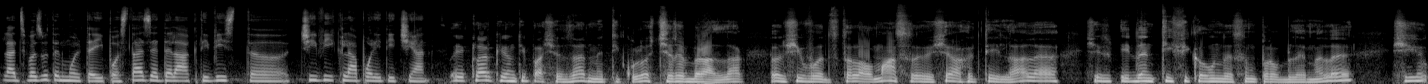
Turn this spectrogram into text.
L-ați văzut în multe ipostaze, de la activist uh, civic la politician. E clar că e un tip așezat, meticulos, cerebral, da? Îl și văd, stă la o masă, își ia hârtiile alea și identifică unde sunt problemele și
